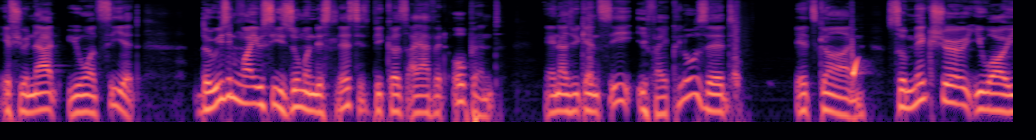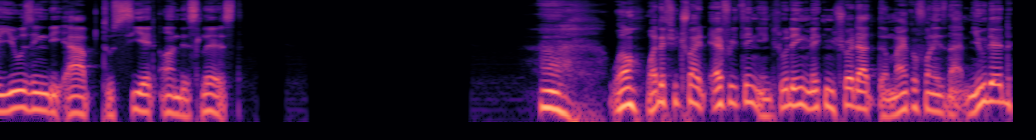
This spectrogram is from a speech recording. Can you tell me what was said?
If you're not, you won't see it. The reason why you see Zoom on this list is because I have it opened. And as you can see, if I close it, it's gone. So make sure you are using the app to see it on this list. well, what if you tried everything, including making sure that the microphone is not muted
